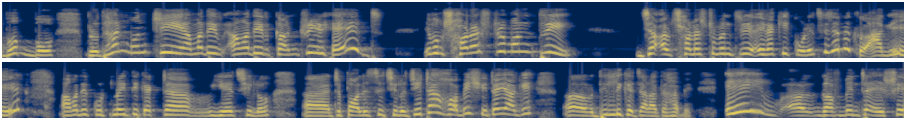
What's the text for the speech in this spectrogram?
অভব্য। প্রধানমন্ত্রী আমাদের আমাদের কান্ট্রির হেড এবং স্বরাষ্ট্রমন্ত্রী যা, স্বরাষ্ট্রমন্ত্রী, এরা কি করেছে জানো তো? আগে আমাদের কূটনৈতিক একটা ইয়ে ছিল একটা পলিসি ছিল, যেটা হবে সেটাই আগে দিল্লিকে জানাতে হবে। এই গভর্নমেন্টটা এসে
